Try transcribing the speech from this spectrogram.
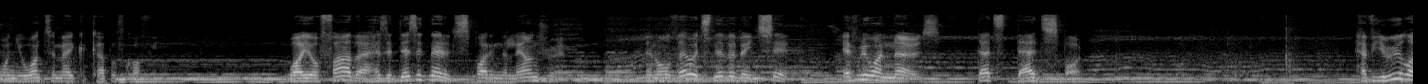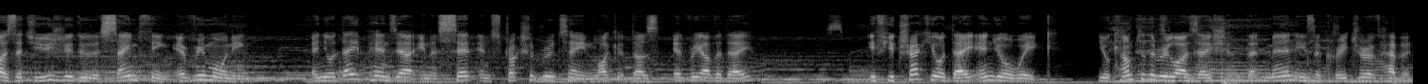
when you want to make a cup of coffee? Why your father has a designated spot in the lounge room, and although it's never been said, everyone knows that's dad's spot. Have you realized that you usually do the same thing every morning and your day pans out in a set and structured routine like it does every other day? If you track your day and your week, you'll come to the realization that man is a creature of habit,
